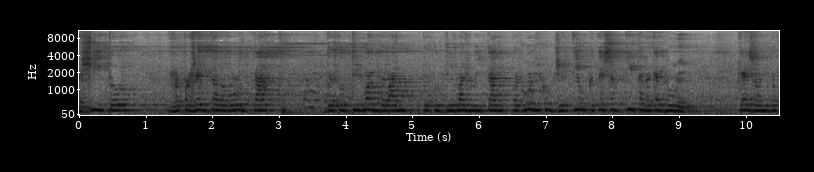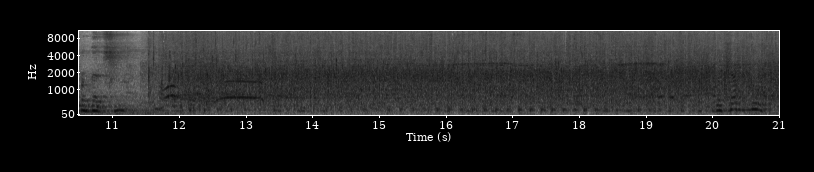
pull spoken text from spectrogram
així i tot representa la voluntat de continuar endavant, de continuar lluitant per l'únic objectiu que té sentit en aquest moment, que és la independència. Deixeu-nos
